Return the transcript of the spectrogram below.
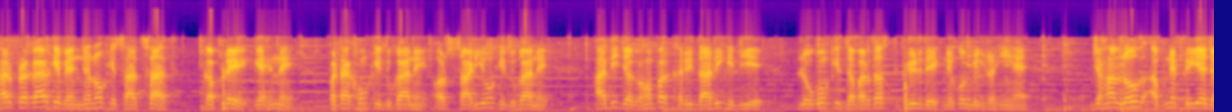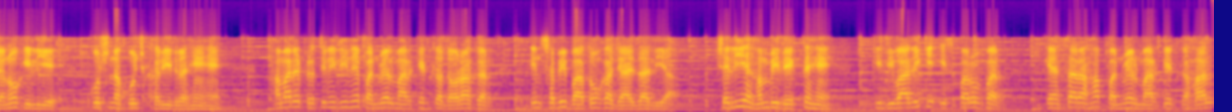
हर प्रकार के व्यंजनों के साथ साथ कपड़े, गहने, पटाखों की दुकानें और साड़ियों की दुकानें आदि जगहों पर खरीदारी के लिए लोगों की ज़बरदस्त भीड़ देखने को मिल रही है, जहाँ लोग अपने प्रियजनों के लिए कुछ न कुछ खरीद रहे हैं। हमारे प्रतिनिधि ने पनवेल मार्केट का दौरा कर इन सभी बातों का जायजा लिया। चलिए हम भी देखते हैं कि दिवाली के इस पर्व पर कैसा रहा पनवेल मार्केट का हाल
